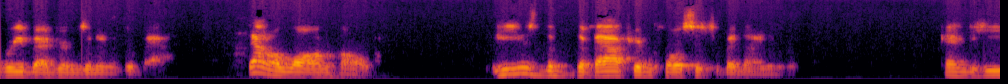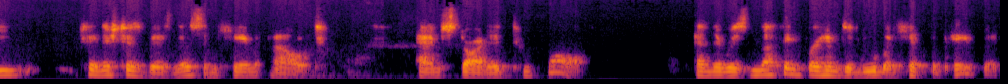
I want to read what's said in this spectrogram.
three bedrooms and another bath. Down a long hallway. He used the, the bathroom closest to the dining room and he finished his business and came out and started to fall. And there was nothing for him to do but hit the pavement.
